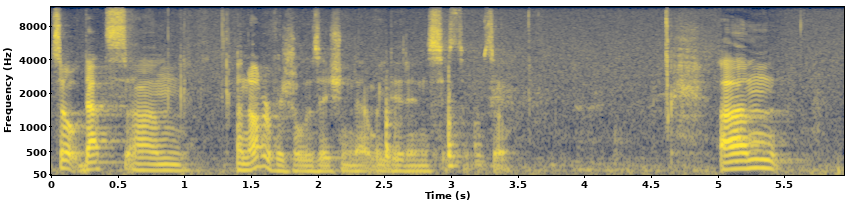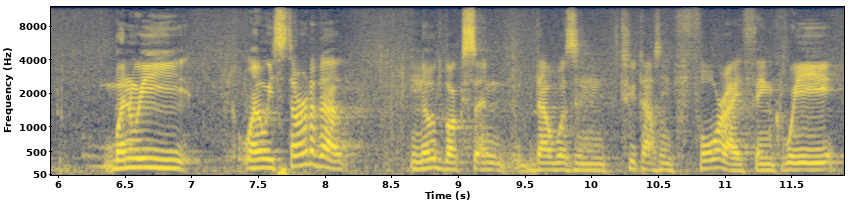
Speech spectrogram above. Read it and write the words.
So that's um, another visualization that we did in the system. So um, when we when we started out Nodebox, and that was in 2004, I think, we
